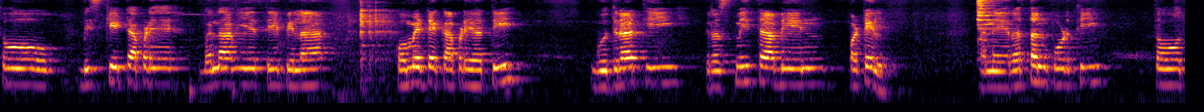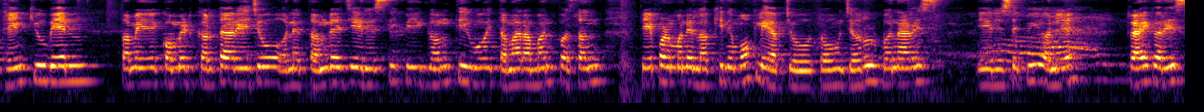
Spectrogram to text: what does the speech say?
તો બિસ્કિટ આપણે બનાવીએ તે પહેલાં કોમેટેક આપણે હતી ગોધરાથી રશ્મિતાબેન પટેલ અને રતનપુરથી તો થેન્ક યુ બેન. તમે કોમેન્ટ કરતા રહેજો અને તમને જે રેસીપી ગમતી હોય, તમારા મનપસંદ, તે પણ મને લખીને મોકલી આપજો. તો હું જરૂર બનાવીશ એ રેસીપી અને ટ્રાય કરીશ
